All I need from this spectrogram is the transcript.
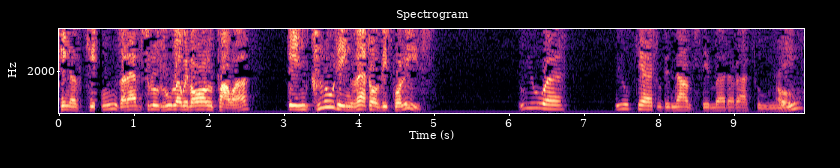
King of Kings, an absolute ruler with all power, including that of the police. Do you, uh, do you care to denounce the murderer to me? Oh,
